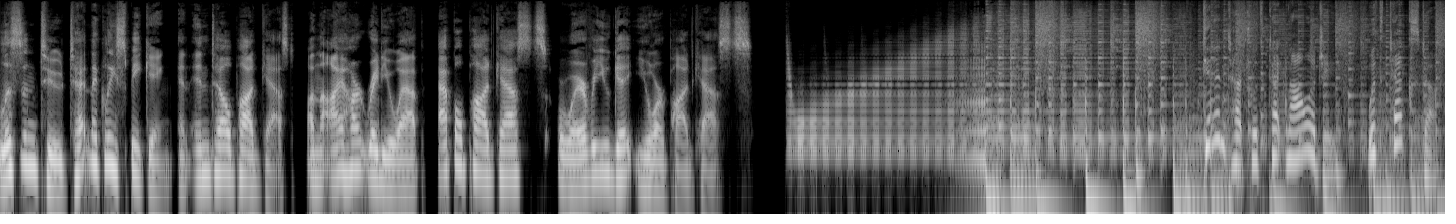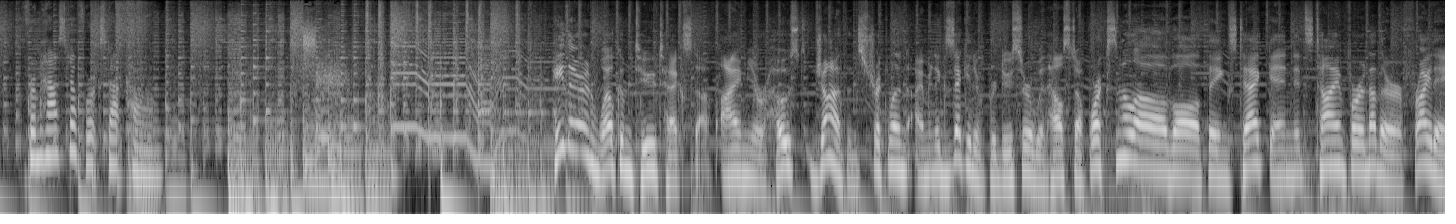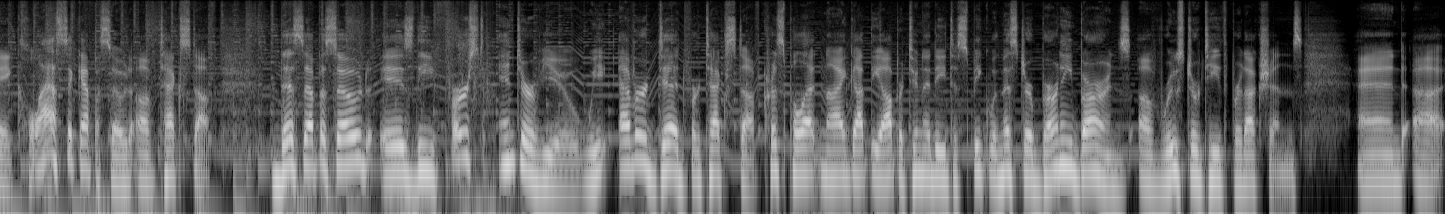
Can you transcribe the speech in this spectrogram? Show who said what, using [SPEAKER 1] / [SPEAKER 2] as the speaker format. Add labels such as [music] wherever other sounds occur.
[SPEAKER 1] Listen to Technically Speaking, an Intel podcast on the iHeartRadio app, Apple Podcasts, or wherever you get your podcasts.
[SPEAKER 2] Get in touch with technology with Tech Stuff from HowStuffWorks.com.
[SPEAKER 3] Hey there, and welcome to Tech Stuff. I'm your host, Jonathan Strickland. I'm an executive producer with How Stuff Works, and I love all things tech. And it's time for another Friday classic episode of Tech Stuff. This episode is the first interview we ever did for Tech Stuff. Chris Pollette and I got the opportunity to speak with Mr. Burnie Burns of Rooster Teeth Productions. And uh,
